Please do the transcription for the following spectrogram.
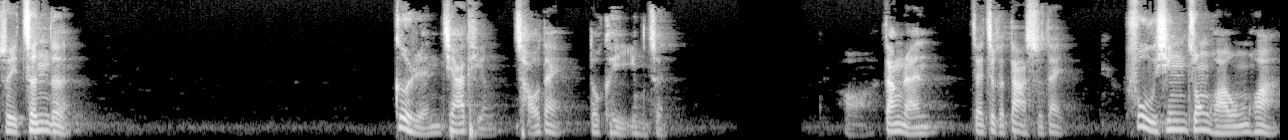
所以，真的，个人、家庭、朝代都可以印证。哦，当然，在这个大时代，复兴中华文化，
